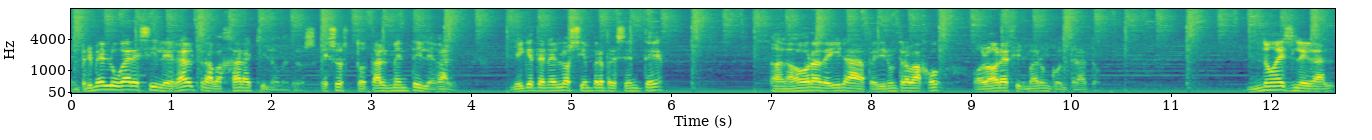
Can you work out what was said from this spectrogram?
En primer lugar, es ilegal trabajar a kilómetros. Eso es totalmente ilegal. Y hay que tenerlo siempre presente a la hora de ir a pedir un trabajo o a la hora de firmar un contrato. No es legal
